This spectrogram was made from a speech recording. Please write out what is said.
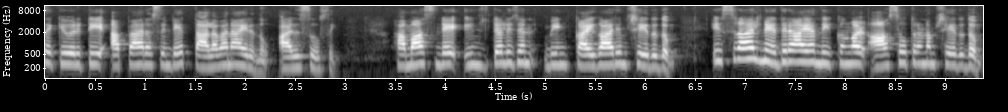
സെക്യൂരിറ്റി അപ്പാരസിന്റെ തലവനായിരുന്നു അൽ സൂസി ഹമാസിന്റെ ഇന്റലിജന്റ് വിംഗ് കൈകാര്യം ചെയ്തതും ഇസ്രായേലിനെതിരായ നീക്കങ്ങൾ ആസൂത്രണം ചെയ്തതും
